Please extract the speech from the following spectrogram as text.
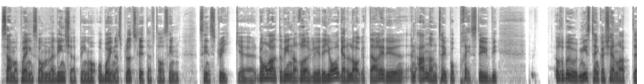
samma poäng som Linköping och, och Brynäs plötsligt efter sin, sin streak. Eh, de har allt att vinna. Rögle är det jagade laget. Där är det ju en annan typ av press. Det är ju vi, Örebro misstänker och känner att eh,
